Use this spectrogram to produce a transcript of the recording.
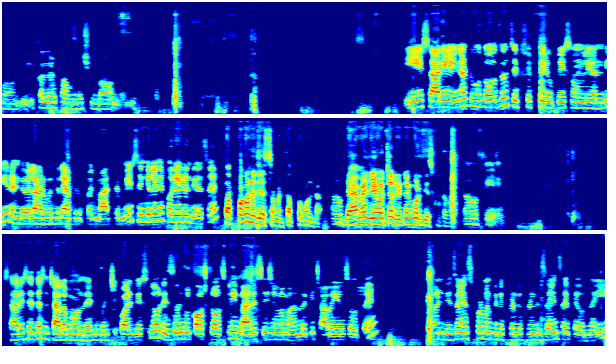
బాగుంది. కలర్ కాంబినేషన్ బాగుందండి. ఏ సారీ అయినా two thousand six fifty rupees only అండి. రెండు వేల ఆరు వందల యాభై రూపాయలు మాత్రమే. సింగిల్ అయినా కొరియర్ ఉంది కదా సార్? తప్పకుండా చేస్తామండి తప్పకుండా. డ్యామేజ్ ఏమొచ్చినా రిటర్న్ కూడా తీసుకుంటామండి. ఓకే. సారీస్ అయితే అసలు చాలా బాగున్నాయండి. మంచి క్వాలిటీస్లో రీజనబుల్ కాస్ట్లో వస్తుంది ఈ మ్యారేజ్ సీజన్లో మనందరికి చాలా యూస్ అవుతాయి. అండ్ డిజైన్స్ కూడా మనకి డిఫరెంట్ డిఫరెంట్ డిజైన్స్ అయితే ఉన్నాయి.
